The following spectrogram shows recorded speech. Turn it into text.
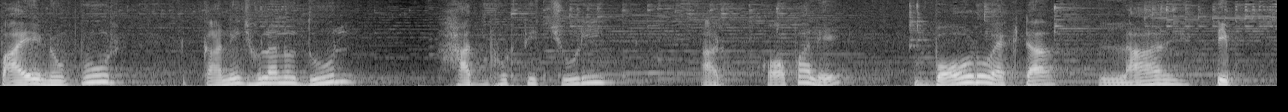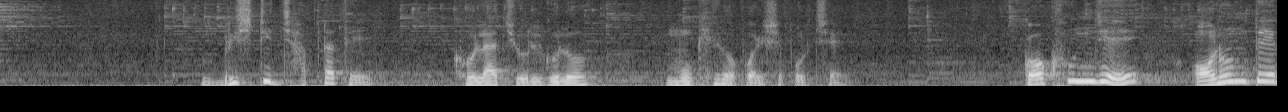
পায়ে নপুর, কানে ঝোলানো দুল, হাত ভর্তি চুড়ি আর কপালে বড় একটা লাল টিপ। বৃষ্টির ঝাপটাতে খোলা চুলগুলো মুখের ওপর এসে পড়ছে। কখন যে অনন্তের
